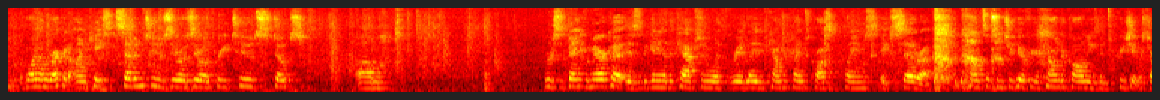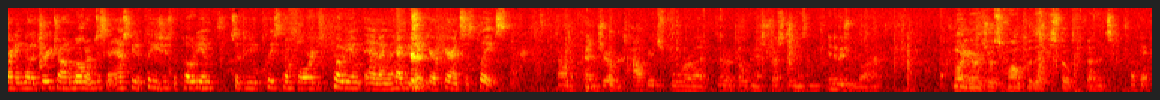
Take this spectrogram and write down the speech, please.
We're going on the record on case seven two zero zero three two Stokes, um, versus Bank of America is the beginning of the caption with related counterclaims, cross-claims, et cetera. Counsel, since you're here for your calendar call, and you can appreciate we're starting another jury trial in a moment, I'm just gonna ask you to please use the podium, so can you please come forward to the podium, and I'm gonna have you make your appearances, please. Um, and Joe Coppedge for uh, Tobin as trustee and as an individual, Your Honor. Good Morning, Honor. Joseph Hong for the Stokes defendants. Okay.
